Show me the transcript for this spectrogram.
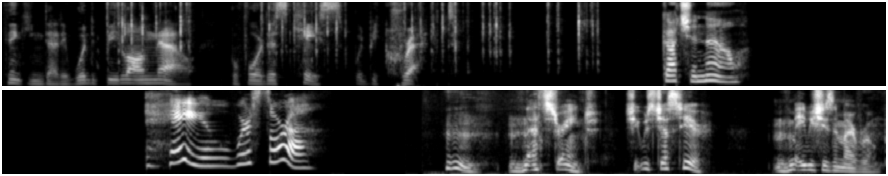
thinking that it wouldn't be long now before this case would be cracked. Gotcha now. Hey, where's Sora? Hmm, that's strange. She was just here. Maybe she's in my room.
